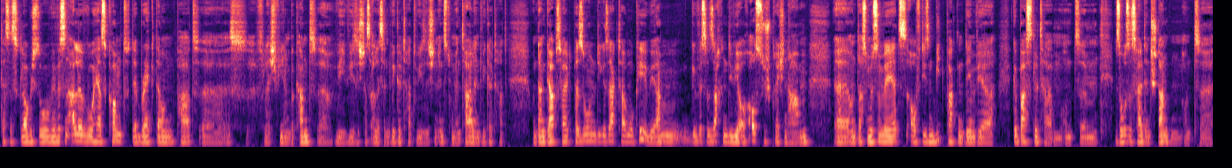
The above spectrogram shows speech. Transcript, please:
das ist, glaube ich, so, wir wissen alle, woher es kommt. Der Breakdown-Part äh, ist vielleicht vielen bekannt, äh, wie, wie sich das alles entwickelt hat, wie sich ein Instrumental entwickelt hat. Und dann gab es halt Personen, die gesagt haben, okay, wir haben gewisse Sachen, die wir auch auszusprechen haben. Äh, und das müssen wir jetzt auf diesen Beat packen, den wir gebastelt haben. Und ähm, so ist es halt entstanden. Und äh,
